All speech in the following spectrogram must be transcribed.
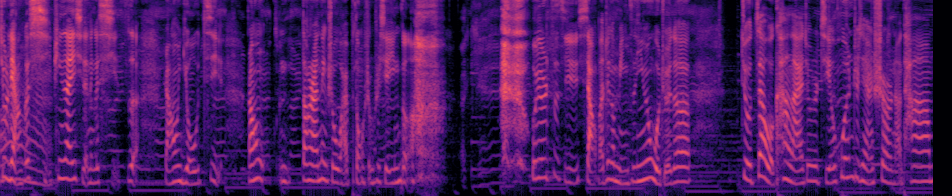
就两个喜拼在一起的那个喜字，然后邮寄，然后嗯，当然那个时候我还不懂什么是谐音梗啊，我就是自己想的这个名字，因为我觉得，就在我看来，就是结婚这件事儿呢，它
